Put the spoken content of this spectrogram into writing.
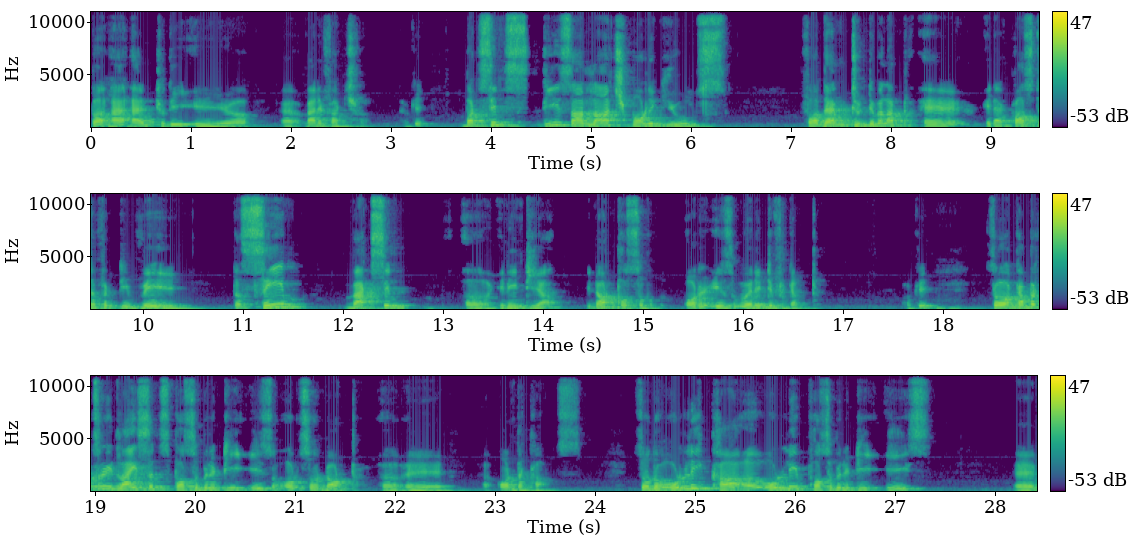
but uh, uh, to the uh, uh, manufacturer. Okay, but since these are large molecules, for them to develop a, in a cost-effective way the same vaccine uh, in India is not possible or is very difficult. Okay, so a compulsory license possibility is also not uh, on the cards. So the only car, uh, only possibility is a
